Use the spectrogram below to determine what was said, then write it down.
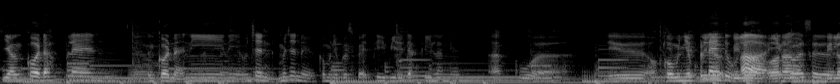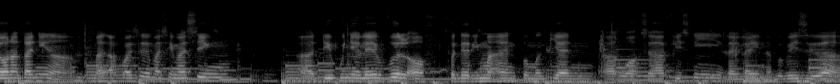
yang kau dah plan Yang- engkau nak ni ni macam macam mana kau punya perspektif bila dah kehilangan? Aku lah Dia okay, Kau punya plan bila, tu, bila ah, orang kau rasa- Bila orang tanya ah, Aku rasa masing-masing uh, Dia punya level of Penerimaan Pemergian arwah sehafiz ni Lain-lain lah Berbeza lah.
